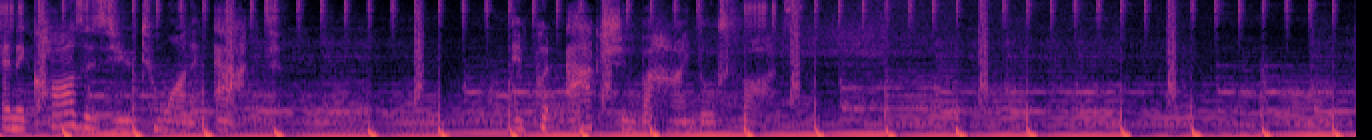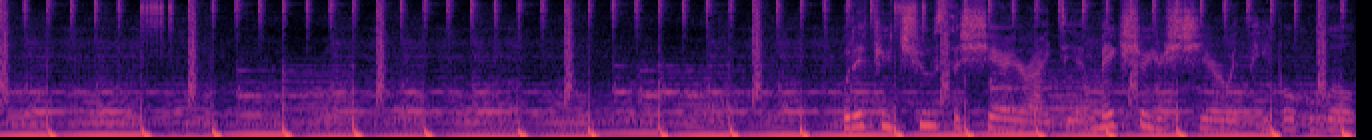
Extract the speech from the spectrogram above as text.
And it causes you to want to act and put action behind those thoughts. But if you choose to share your idea, make sure you share with people who will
